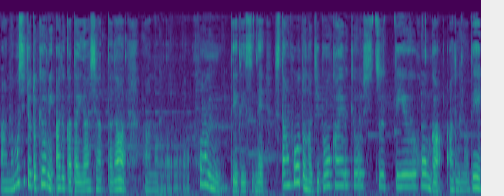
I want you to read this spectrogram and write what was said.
あのもしちょっと興味ある方いらっしゃったらあの本でですねスタンフォードの自分を変える教室っていう本があるので、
